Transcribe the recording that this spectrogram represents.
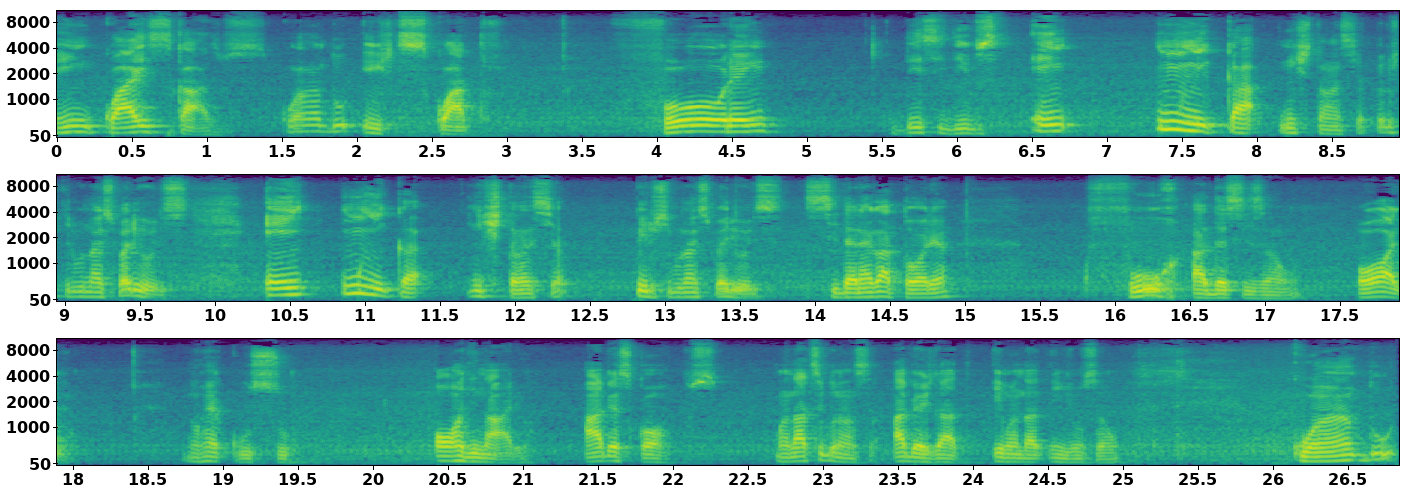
Em quais casos? Quando estes quatro forem decididos em única instância pelos tribunais superiores. Em única instância pelos tribunais superiores. Se denegatória for a decisão. Olha, no recurso ordinário, habeas corpus, mandato de segurança, habeas data e mandato de injunção, quando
